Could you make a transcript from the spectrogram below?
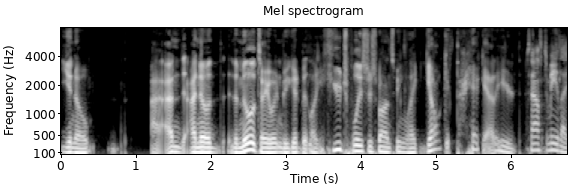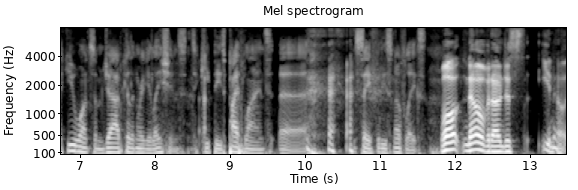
you know I, I I know the military wouldn't be good, but like a huge police response being like, "Y'all get the heck out of here!" Sounds to me like you want some job killing regulations to keep these pipelines uh, safe for these snowflakes. Well, no, but I'm just, you know,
